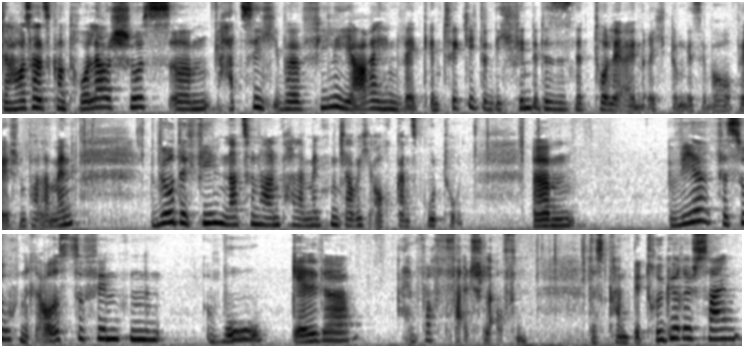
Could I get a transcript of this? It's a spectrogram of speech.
der Haushaltskontrollausschuss ähm, hat sich über viele Jahre hinweg entwickelt und ich finde, dass es eine tolle Einrichtung ist im Europäischen Parlament. Würde vielen nationalen Parlamenten, glaube ich, auch ganz gut tun. Ähm, wir versuchen herauszufinden, wo Gelder einfach falsch laufen. Das kann betrügerisch sein,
